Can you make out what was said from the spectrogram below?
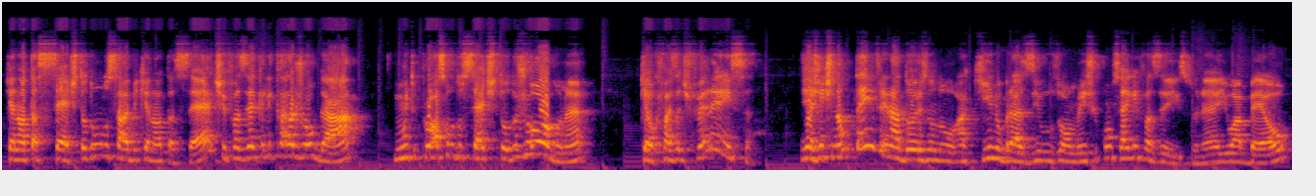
que é nota 7, todo mundo sabe que é nota 7, e fazer aquele cara jogar muito próximo do set todo jogo, né? Que é o que faz a diferença. E a gente não tem treinadores no, aqui no Brasil, usualmente, que conseguem fazer isso, né? E o Abel,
